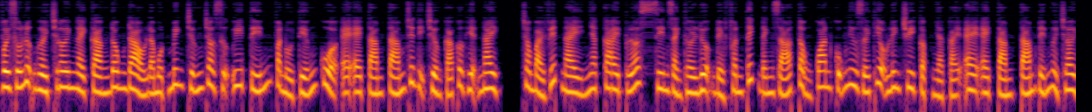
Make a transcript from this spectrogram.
Với số lượng người chơi ngày càng đông đảo là một minh chứng cho sự uy tín và nổi tiếng của EE88 trên thị trường cá cược hiện nay. Trong bài viết này, nhà cái Plus xin dành thời lượng để phân tích đánh giá tổng quan cũng như giới thiệu link truy cập nhà cái EE88 đến người chơi.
